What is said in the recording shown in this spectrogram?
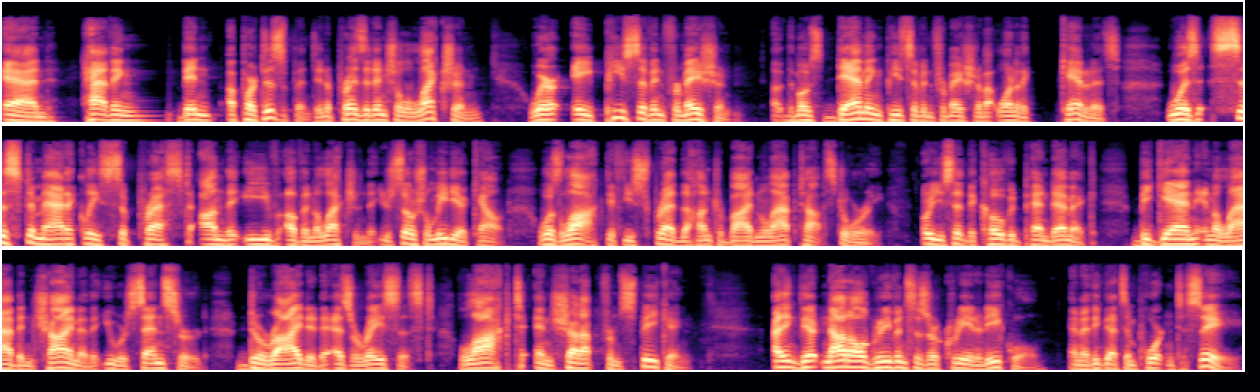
and having been a participant in a presidential election where a piece of information, uh, the most damning piece of information about one of the candidates, was systematically suppressed on the eve of an election, that your social media account was locked if you spread the Hunter Biden laptop story, or you said the COVID pandemic began in a lab in China, that you were censored, derided as a racist, locked and shut up from speaking. I think that not all grievances are created equal, and I think that's important to see.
